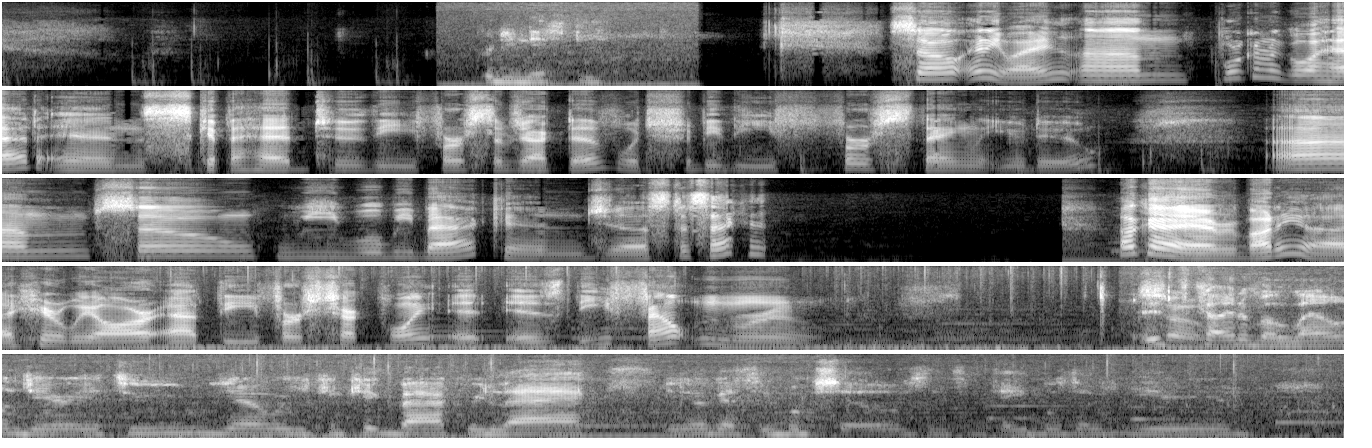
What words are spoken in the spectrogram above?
Pretty nifty. So anyway, um, we're gonna go ahead and skip ahead to the first objective, which should be the first thing that you do. Um, so we will be back in just a second. Okay, everybody, uh, here we are at the first checkpoint. It is the fountain room. It's So- kind of a lounge area too, you know, where you can kick back, relax. You know, got some bookshelves and some tables over here.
